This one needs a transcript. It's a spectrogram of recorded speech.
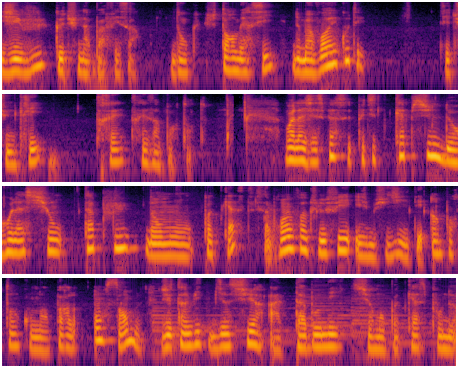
J'ai vu que tu n'as pas fait ça. Donc, je t'en remercie de m'avoir écouté. C'est une clé très très importante. Voilà, j'espère que cette petite capsule de relation t'a plu dans mon podcast. C'est la première fois que je le fais et je me suis dit qu'il était important qu'on en parle ensemble. Je t'invite bien sûr à t'abonner sur mon podcast pour ne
